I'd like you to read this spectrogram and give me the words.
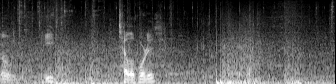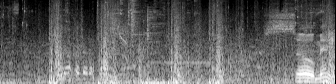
oh, he teleported. So many.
